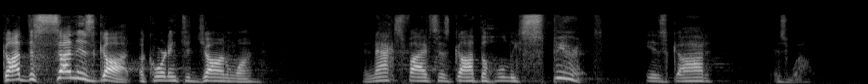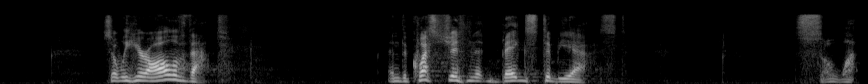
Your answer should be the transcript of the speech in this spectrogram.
God the Son is God, according to John 1. And Acts 5 says God the Holy Spirit is God as well. So we hear all of that. And the question that begs to be asked so what?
